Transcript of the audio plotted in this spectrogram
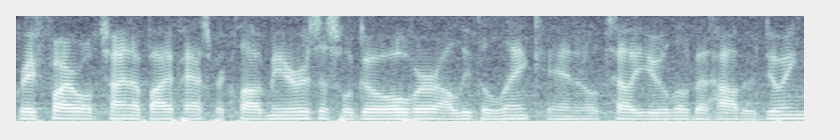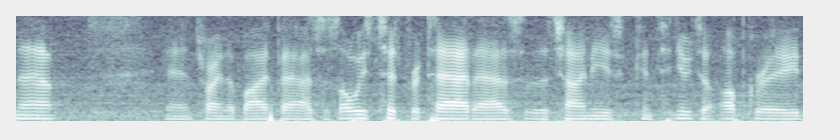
Great Firewall of China bypassed by cloud mirrors. This will go over. I'll leave the link and it'll tell you a little bit how they're doing that and trying to bypass. It's always tit for tat as the Chinese continue to upgrade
